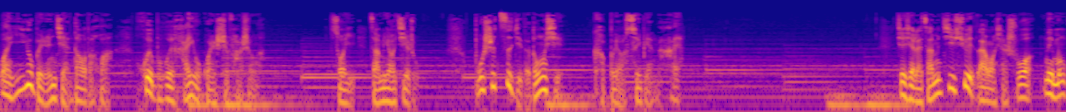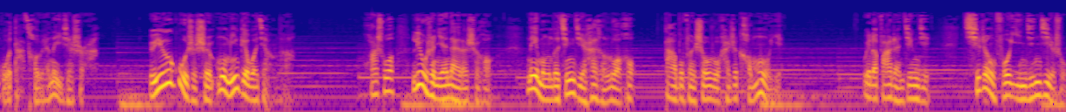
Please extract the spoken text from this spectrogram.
万一又被人捡到的话，会不会还有怪事发生啊？所以咱们要记住，不是自己的东西，可不要随便拿呀。接下来，咱们继续来往下说内蒙古大草原的一些事儿啊。有一个故事是牧民给我讲的。话说六十年代的时候，内蒙的经济还很落后，大部分收入还是靠牧业。为了发展经济，齐政府引进技术，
